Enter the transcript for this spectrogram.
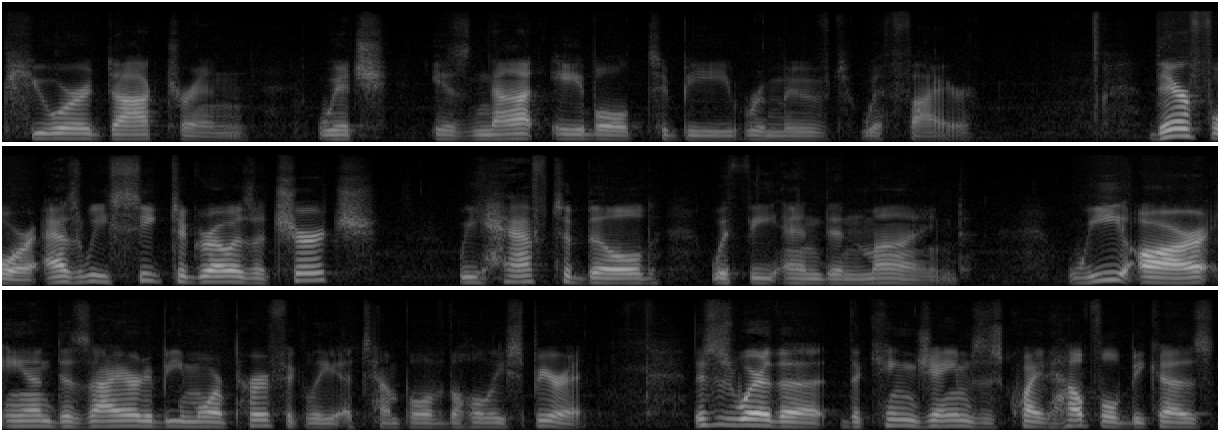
pure doctrine which is not able to be removed with fire. Therefore, as we seek to grow as a church, we have to build with the end in mind. We are and desire to be more perfectly a temple of the Holy Spirit. This is where the, the King James is quite helpful because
